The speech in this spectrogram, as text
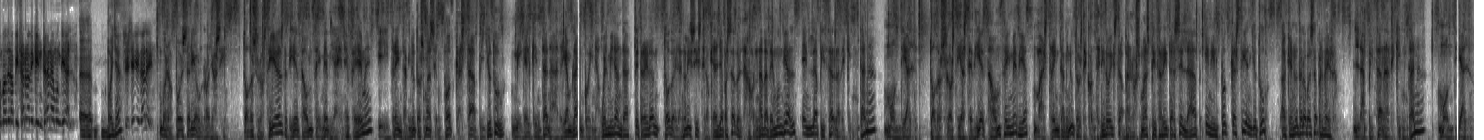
De la pizarra de Quintana Mundial. Eh, ¿Voy ya? Sí, sí, dale. Bueno, pues sería un rollo así. Todos los días de 10 a 11 y media en FM y 30 minutos más en Podcast App y YouTube, Miguel Quintana, Adrián Blanco y Nahuel Miranda te traerán todo el análisis de lo que haya pasado en la jornada del Mundial en la pizarra de Quintana Mundial. Todos los días de 10 a 11 y media, más 30 minutos de contenido extra para los más pizarritas en la app, en el podcast y en YouTube. ¿A que no te lo vas a perder? La pizarra de Quintana Mundial.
